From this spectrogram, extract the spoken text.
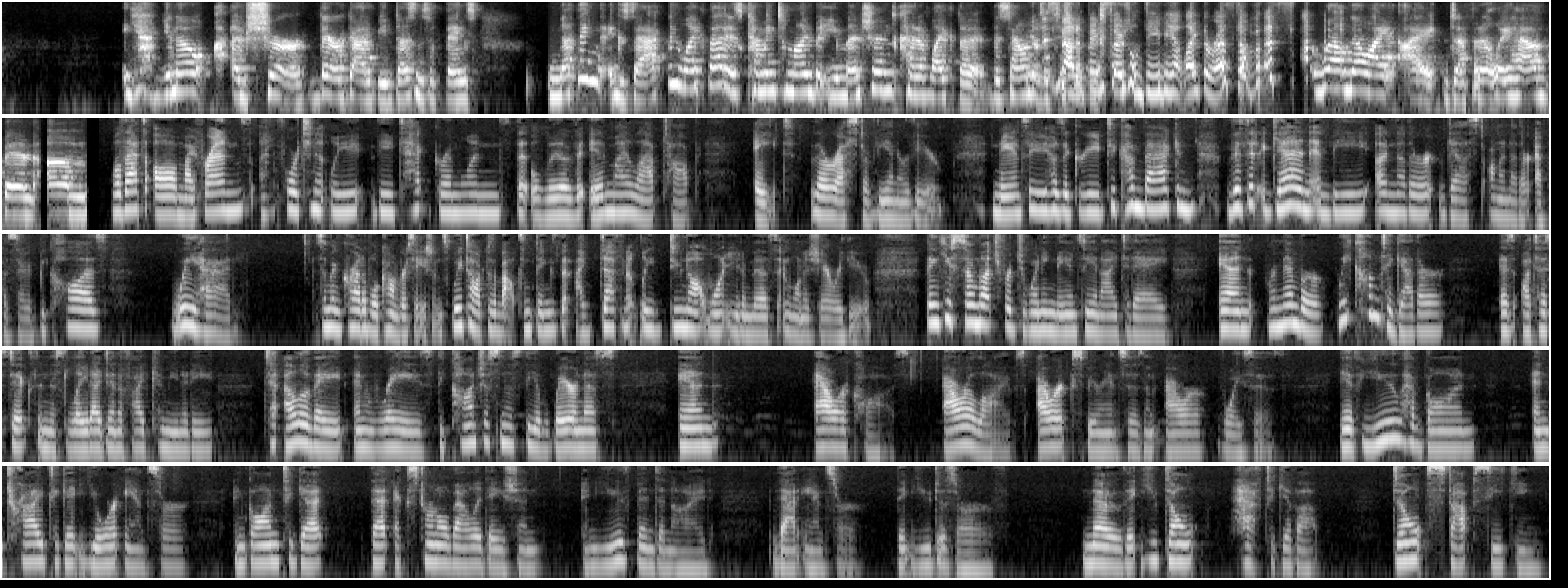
yeah, you know, I'm sure there have got to be dozens of things. Nothing exactly like that is coming to mind, but you mentioned kind of like the the sound You're of just not a big social deviant like the rest of us. well, no, I I definitely have been. Um, well, that's all, my friends. Unfortunately, the tech gremlins that live in my laptop ate the rest of the interview. Nancy has agreed to come back and visit again and be another guest on another episode because we had some incredible conversations. We talked about some things that I definitely do not want you to miss and want to share with you. Thank you so much for joining Nancy and I today. And remember, we come together as autistics in this late identified community to elevate and raise the consciousness, the awareness, and our cause, our lives, our experiences, and our voices. If you have gone and tried to get your answer and gone to get that external validation and you've been denied that answer that you deserve, know that you don't have to give up. Don't stop seeking.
